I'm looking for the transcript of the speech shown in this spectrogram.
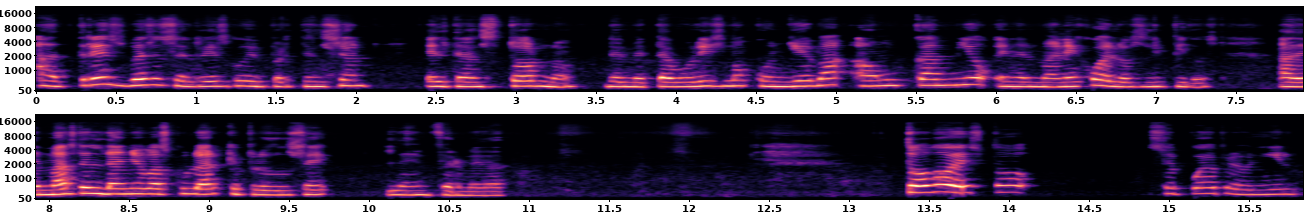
a 3 veces el riesgo de hipertensión. El trastorno del metabolismo conlleva a un cambio en el manejo de los lípidos, además del daño vascular que produce la enfermedad. Todo esto se puede prevenir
